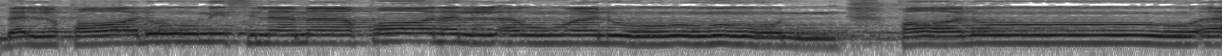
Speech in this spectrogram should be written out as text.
بل قالوا مثل ما قال الأولون قالوا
